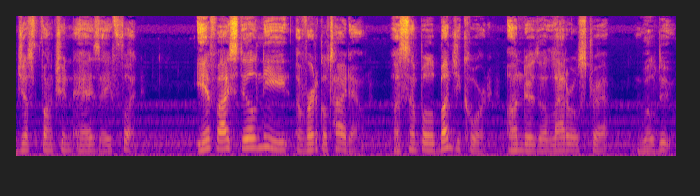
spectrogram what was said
just function as a foot. If I still need a vertical tie down, a simple bungee cord under the lateral strap will do.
